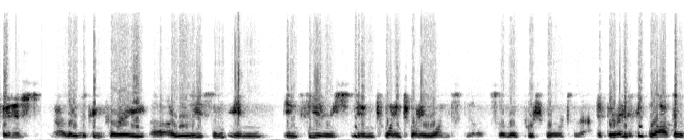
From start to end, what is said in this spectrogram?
finished. Uh, they're looking for a, uh, a release in, in in theaters in 2021 still so they'll push forward to that. If there are any people out there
